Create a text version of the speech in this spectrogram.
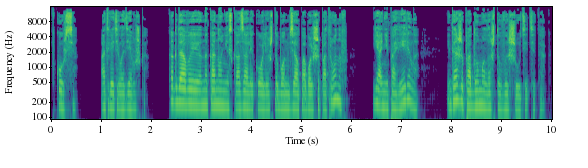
в курсе», — ответила девушка. «Когда вы накануне сказали Коле, чтобы он взял побольше патронов, я не поверила и даже подумала, что вы шутите так.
